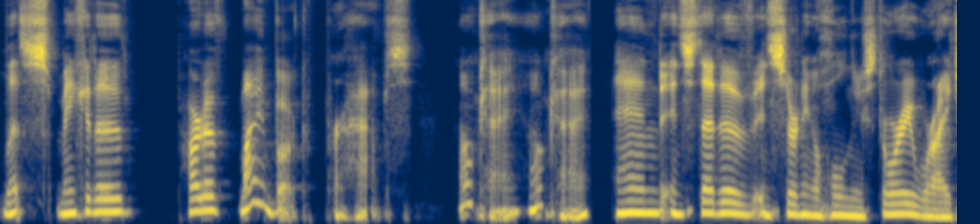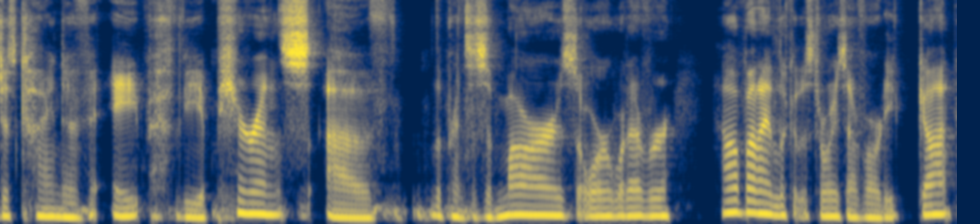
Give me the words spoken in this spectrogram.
Let's make it a part of my book, perhaps. Okay, okay. And instead of inserting a whole new story where I just kind of ape the appearance of the Princess of Mars or whatever, how about I look at the stories I've already got?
